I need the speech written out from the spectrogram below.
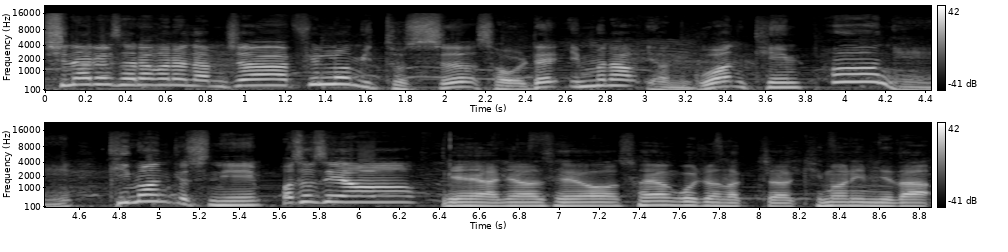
신화를 사랑하는 남자 필로미토스 서울대 인문학 연구원 김헌희 김헌 교수님 어서 오세요. 예, 안녕하세요. 서양고전학자 김원입니다.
